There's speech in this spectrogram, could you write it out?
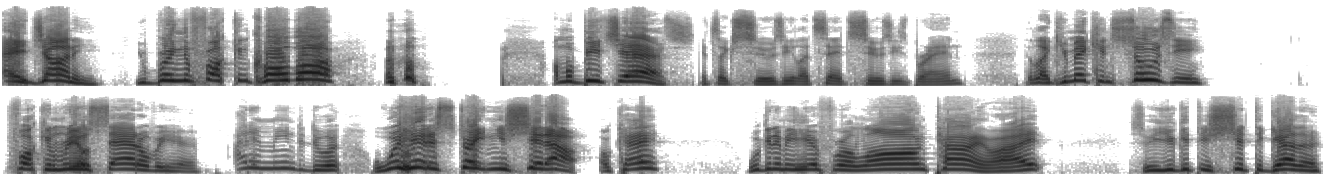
hey, Johnny, you bring the fucking crowbar. I'm gonna beat your ass. It's like Susie. Let's say it's Susie's brain. They're like, you're making Susie fucking real sad over here. I didn't mean to do it. We're here to straighten your shit out, okay? We're gonna be here for a long time, all right? So you get this shit together,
